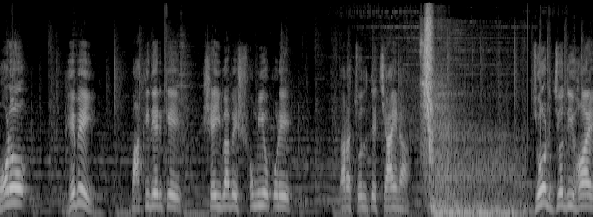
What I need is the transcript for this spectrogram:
বড় ভেবেই বাকিদেরকে সেইভাবে সমীয় করে তারা চলতে চায় না। জোট যদি হয়,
